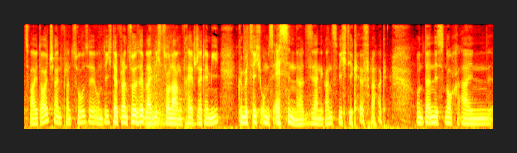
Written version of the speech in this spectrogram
zwei Deutsche, ein Franzose und ich. Der Franzose bleibt nicht so lang. Frère Jérémy kümmert sich ums Essen. Das ist eine ganz wichtige Frage. Und dann ist noch ein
